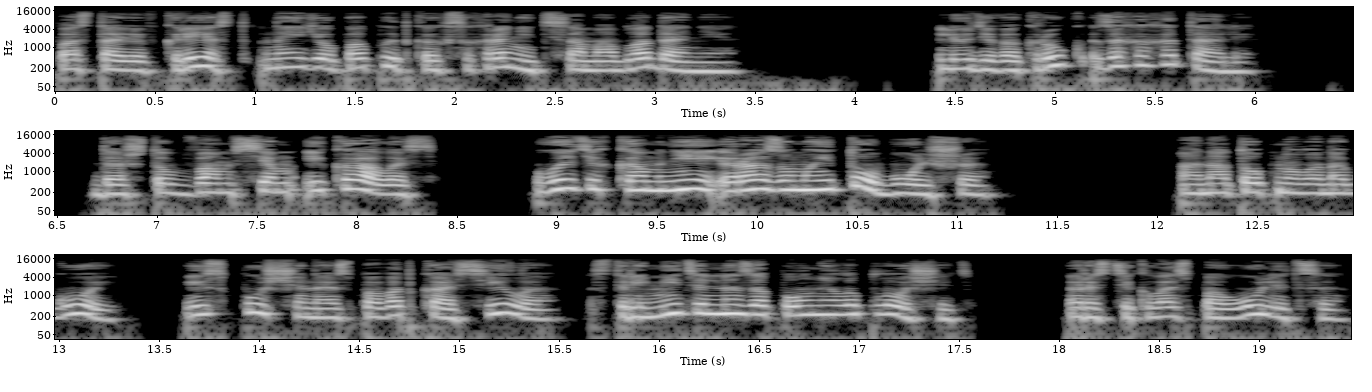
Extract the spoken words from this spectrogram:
поставив крест на ее попытках сохранить самообладание. Люди вокруг захохотали. Да чтоб вам всем икалось! У этих камней разума и то больше. Она топнула ногой, и спущенная с поводка сила стремительно заполнила площадь, растеклась по улице,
